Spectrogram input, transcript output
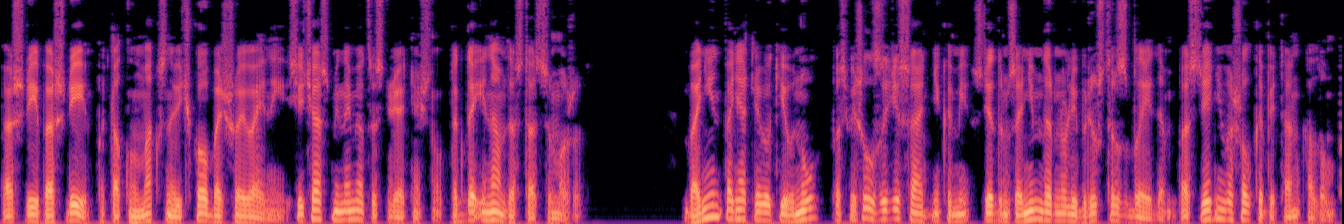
«Пошли, пошли!» — подтолкнул Макс новичков большой войны. «Сейчас минометы стрелять начнут, тогда и нам достаться может». Банин понятливо кивнул, поспешил за десантниками, следом за ним нырнули Брюстер с Блейдом, последним вошел капитан Колумб.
